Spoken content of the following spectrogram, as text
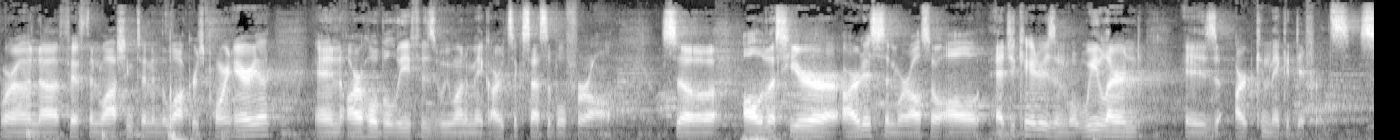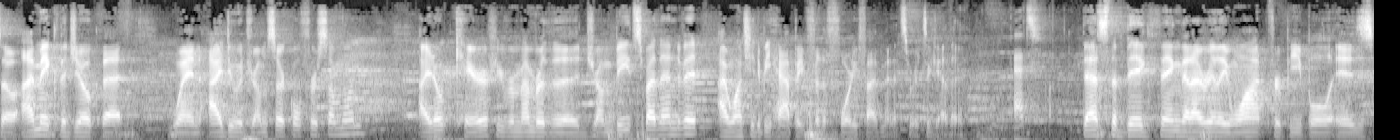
We're on uh, Fifth and Washington in the Walker's Point area, and our whole belief is we want to make arts accessible for all. So all of us here are artists, and we're also all educators. And what we learned is art can make a difference. So I make the joke that when I do a drum circle for someone, I don't care if you remember the drum beats by the end of it. I want you to be happy for the 45 minutes we're together. That's That's the big thing that I really want for people is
